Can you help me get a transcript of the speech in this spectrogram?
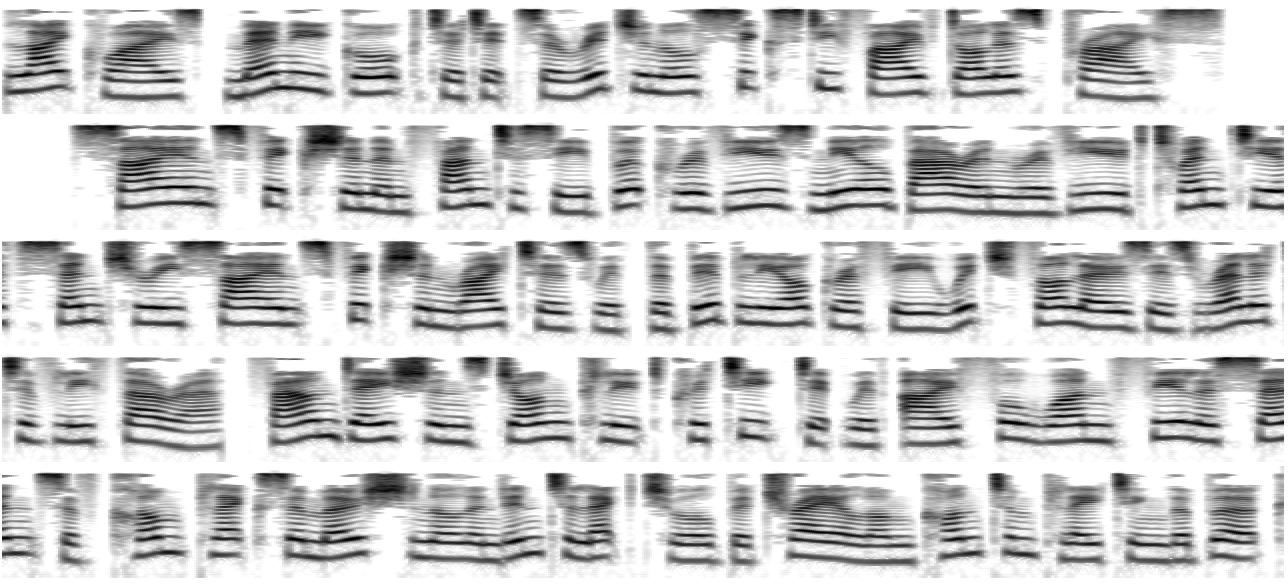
Likewise, many gawked at its original $65 price. Science fiction and fantasy book reviews Neil Barron reviewed 20th-century science fiction writers with the bibliography which follows is relatively thorough. Foundation's John Clute critiqued it with I for one feel a sense of complex emotional and intellectual betrayal on contemplating the book.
